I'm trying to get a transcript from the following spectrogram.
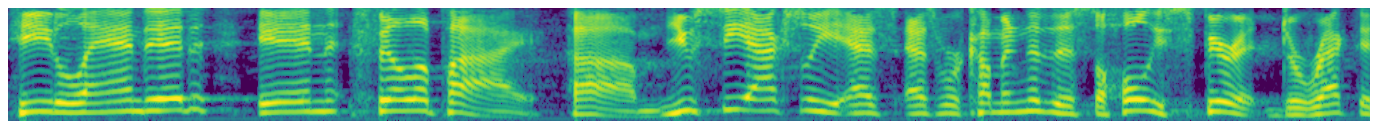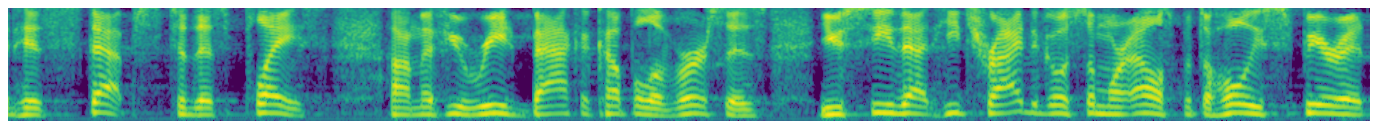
he landed in Philippi. Um, you see, actually, as, as we're coming into this, the Holy Spirit directed his steps to this place. Um, if you read back a couple of verses, you see that he tried to go somewhere else, but the Holy Spirit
